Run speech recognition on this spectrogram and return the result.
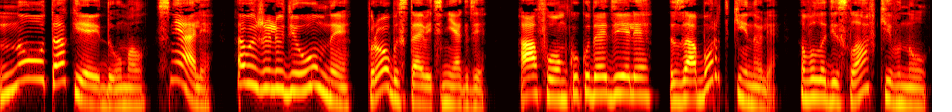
«Ну, так я и думал. Сняли. А вы же люди умные, пробы ставить негде. А Фомку куда дели? За борт кинули?» Владислав кивнул.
